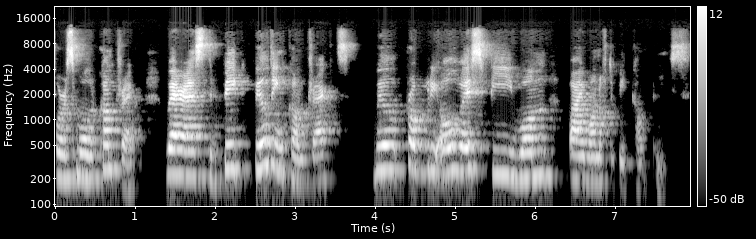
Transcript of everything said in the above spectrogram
for a smaller contract. Whereas the big building contracts will probably always be won by one of the big companies.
